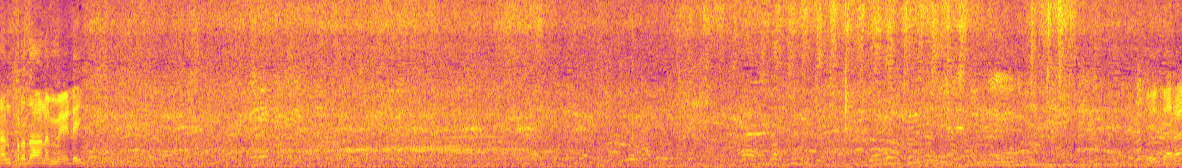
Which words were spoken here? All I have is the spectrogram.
இதுதான் பிரதான மேடை. தரா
